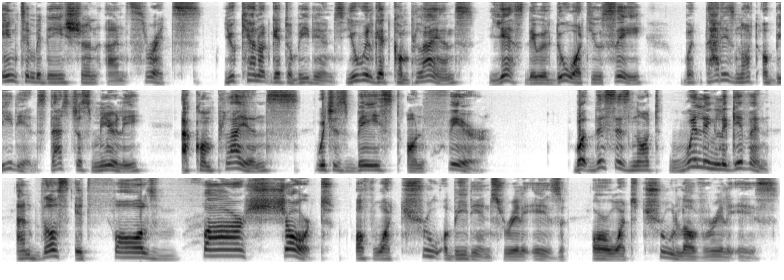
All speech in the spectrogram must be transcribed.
intimidation and threats, you cannot get obedience. You will get compliance. Yes, they will do what you say, but that is not obedience. That's just merely a compliance which is based on fear. But this is not willingly given, and thus it falls far short of what true obedience really is, or what true love really is.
